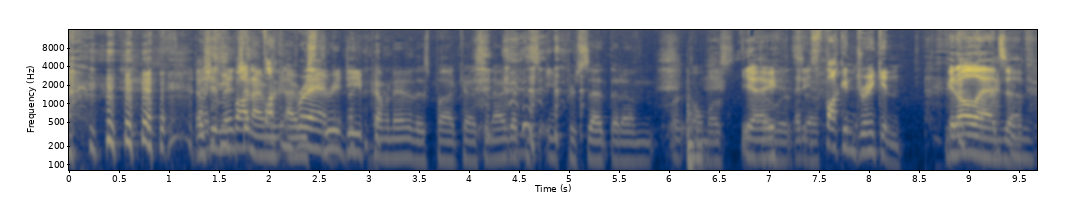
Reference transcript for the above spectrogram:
I should keep mention I'm, I was brand. three deep coming into this podcast, and now I got this eight percent that I'm uh, almost Yeah, done with, that he's fucking drinking. It all adds up.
